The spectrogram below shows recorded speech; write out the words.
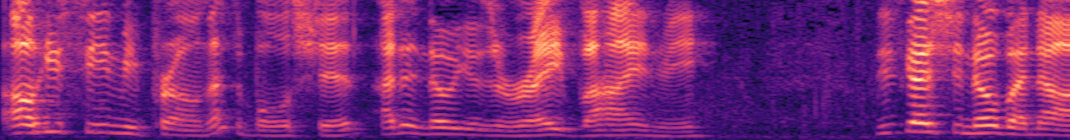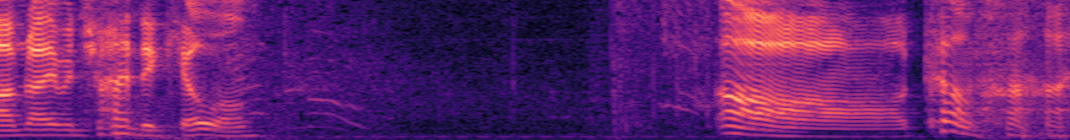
Oh, he's seen me prone, that's bullshit. I didn't know he was right behind me. These guys should know by now I'm not even trying to kill him. Oh, come on.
